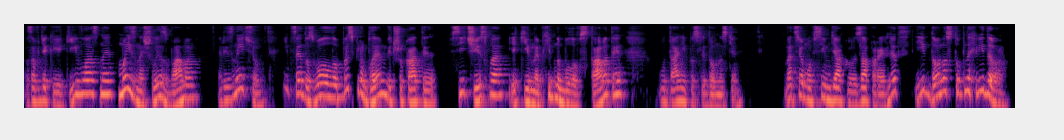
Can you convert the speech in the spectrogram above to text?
завдяки якій, власне, ми і знайшли з вами різницю, і це дозволило без проблем відшукати всі числа, які необхідно було вставити у даній послідовності. На цьому всім дякую за перегляд і до наступних відео!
